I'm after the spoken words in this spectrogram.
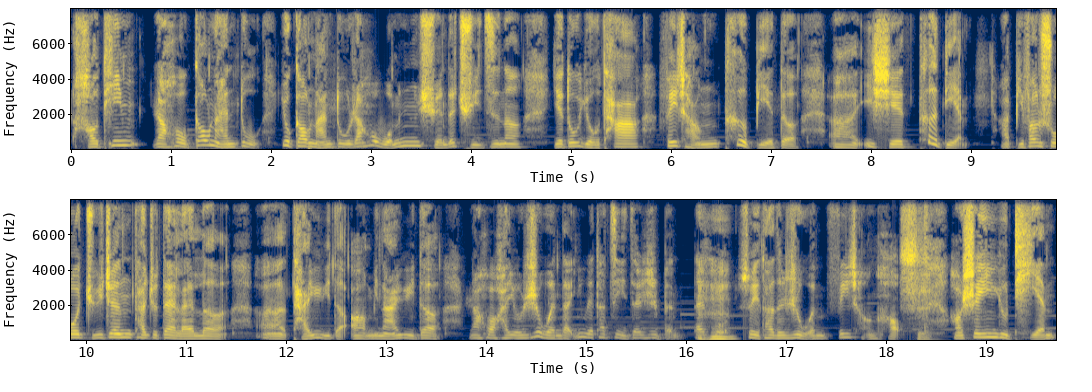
好听，然后高难度又高难度，然后我们选的曲子呢，也都有它非常特别的呃一些特点。啊，比方说菊珍，他就带来了呃台语的啊闽南语的，然后还有日文的，因为他自己在日本待过，嗯、所以他的日文非常好，是好声音又甜。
